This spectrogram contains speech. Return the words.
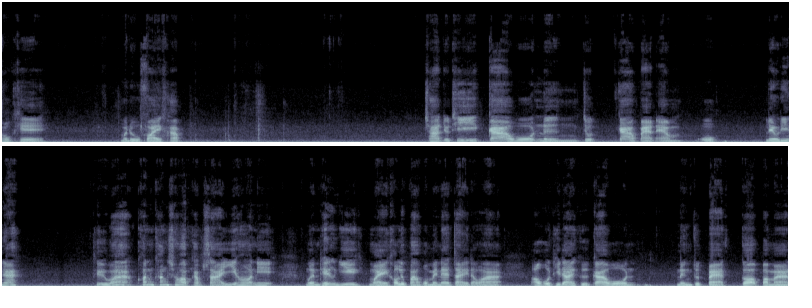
โอเค มาดูไฟครับ ชาร์จอยู่ที่ 9 โวลต์ 1.98 แอมป์ โอ้ เร็วดีนะ ถือว่าค่อนข้างชอบครับสายยี่ห้อนี้ เหมือนเทคโนโลยีใหม่เขาหรือเปล่าผมไม่แน่ใจแต่ว่าเอาพุทที่ได้คือ 9 โวลต์ 1.8 ก็ประมาณ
